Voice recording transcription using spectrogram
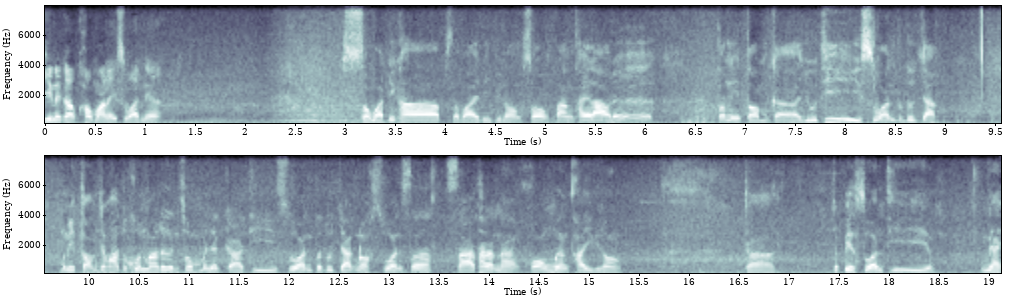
ริงๆนะครับเข้ามาในสวนเนี่ย วัสดีครับ สบายดีพี่น้องสองฝั่งไทยลาวเด้อตอนนี้ต้อมกับอยู่ที่สวนจตุจักรมื่อนี้ต้อมจะพาทุกคนมาเดินชมบรรยากาศที่สวนจตุจักรเนาะสวนสาสาธารณะของเมืองไทยพี่น้องก็จะเป็นสวนที่ใหญ่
